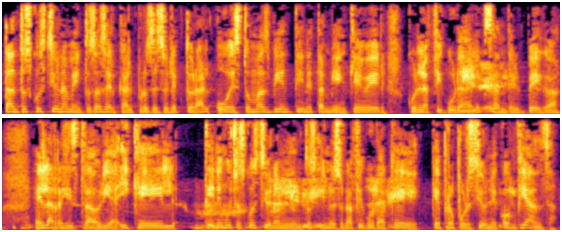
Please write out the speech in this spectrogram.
¿Tantos cuestionamientos acerca del proceso electoral? ¿O esto más bien tiene también que ver con la figura de Alexander Vega en la registraduría y que él tiene muchos cuestionamientos y no es una figura que, que proporcione confianza?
